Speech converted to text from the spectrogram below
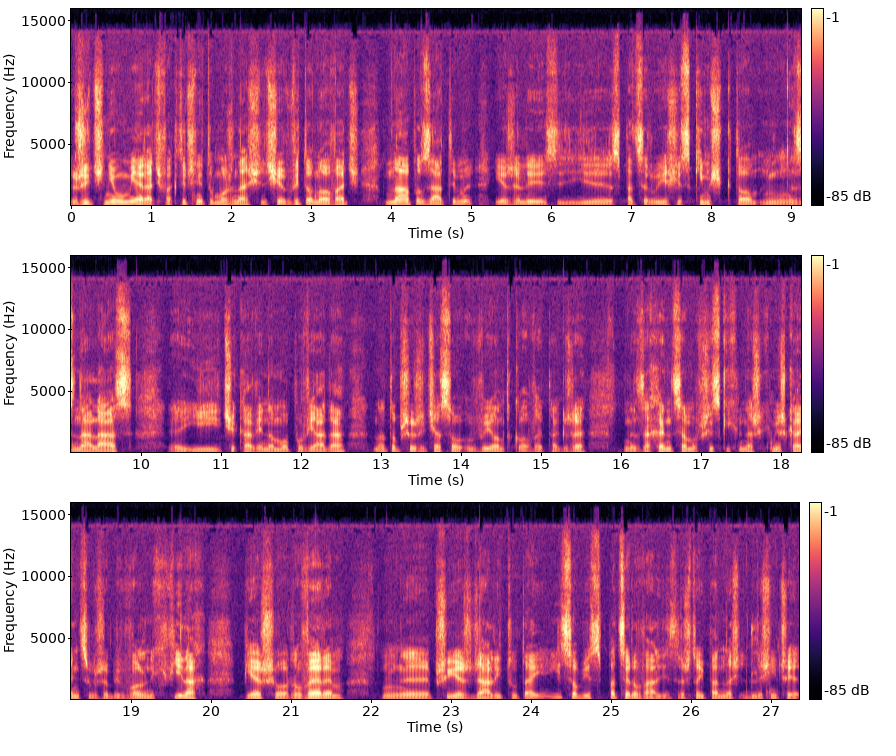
żyć, nie umierać. Faktycznie tu można się wytonować, no a poza tym, jeżeli e, spaceruje się z kimś, kto mm, zna las i ciekawie nam opowiada, no to przeżycia są wyjątkowe. Także zachęcam wszystkich naszych mieszkańców, żeby w wolnych chwilach pieszo, rowerem przyjeżdżali tutaj i sobie spacerowali. Zresztą i pan leśniczy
